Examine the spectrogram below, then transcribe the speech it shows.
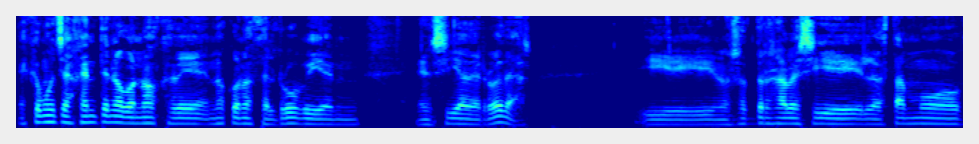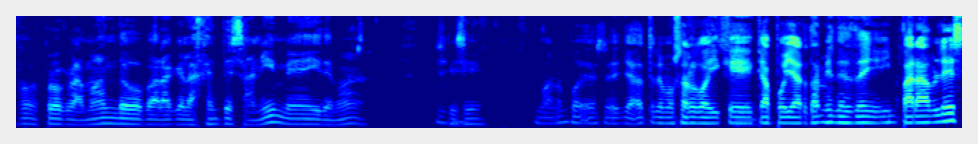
es que mucha gente no conoce no conoce el rugby en, en silla de ruedas. Y nosotros a ver si lo estamos proclamando para que la gente se anime y demás. Sí sí Bueno, pues eh, ya tenemos algo ahí que, que apoyar también desde Imparables,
